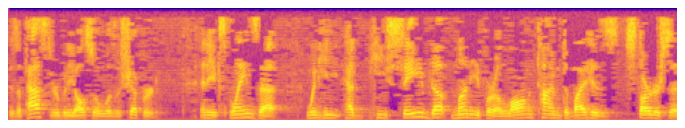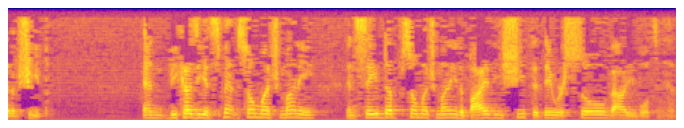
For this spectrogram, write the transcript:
is a pastor, but he also was a shepherd. And he explains that when he had he saved up money for a long time to buy his starter set of sheep. And because he had spent so much money and saved up so much money to buy these sheep that they were so valuable to him,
